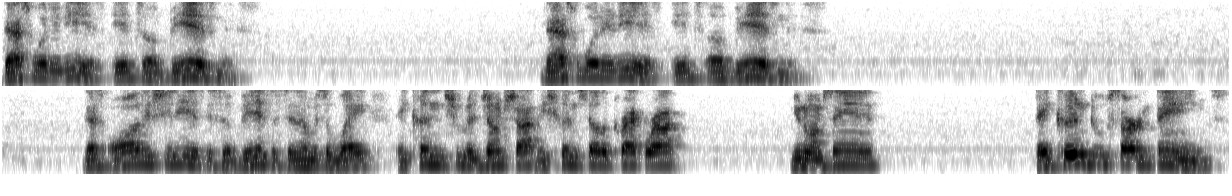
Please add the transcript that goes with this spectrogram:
That's what it is. It's a business. That's what it is. It's a business. That's all this shit is. It's a business to them. It's a way they couldn't shoot a jump shot. They couldn't sell a crack rock. You know what I'm saying? They couldn't do certain things.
